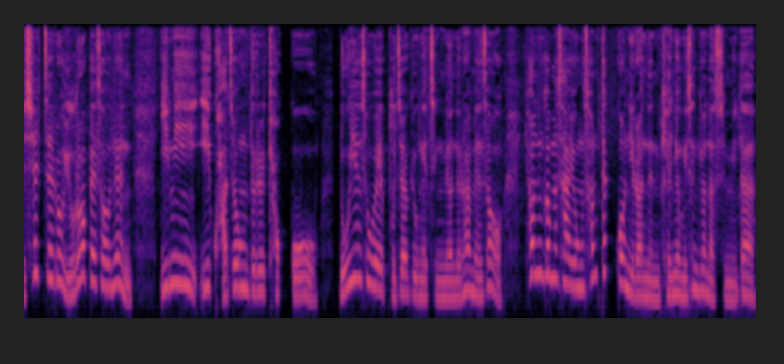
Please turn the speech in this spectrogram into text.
실제로 유럽에서는 이미 이 과정들을 겪고 노인 소외 부작용에 직면을 하면서 현금 사용 선택권이라는 개념이 생겨났습니다.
